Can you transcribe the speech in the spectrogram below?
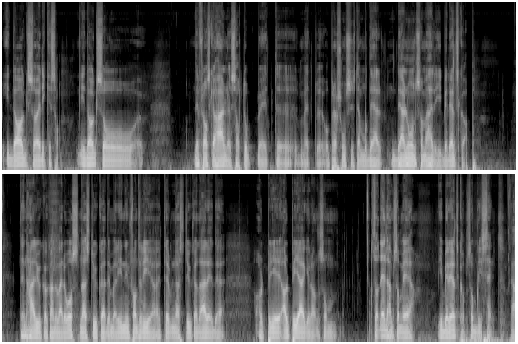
I dag så er det ikke sånn. I dag så Den franske hæren er satt opp med et, eh, med et eh, operasjonssystem, og det er, det er noen som er i beredskap. Denne uka kan det være oss, neste uke er det marineinfanteriet, etter neste uke der er det alpe, alpejegerne som Så det er dem som er i beredskap, som blir sendt. Ja.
